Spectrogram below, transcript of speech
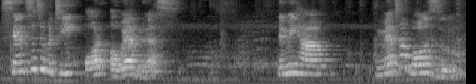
sensitivity or awareness then we have metabolism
